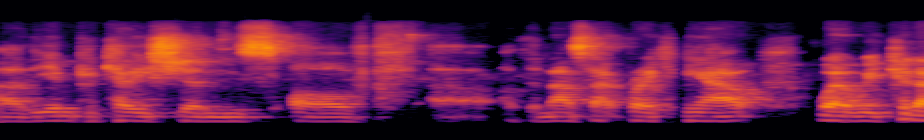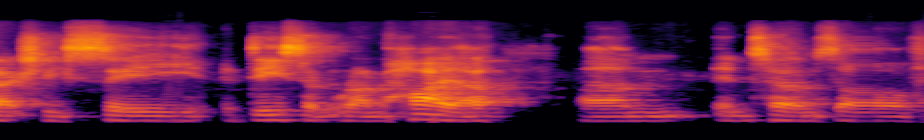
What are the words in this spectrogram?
uh, the implications of uh, the Nasdaq breaking out, where we could actually see a decent run higher um, in terms of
